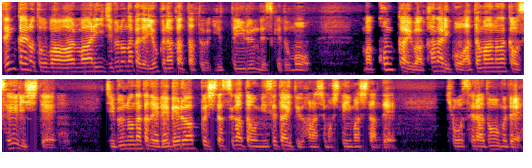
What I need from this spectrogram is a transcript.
前回の登板はあまり自分の中では良くなかったと言っているんですけども、まあ、今回はかなりこう頭の中を整理して、自分の中でレベルアップした姿を見せたいという話もしていましたんで、京セラドームで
